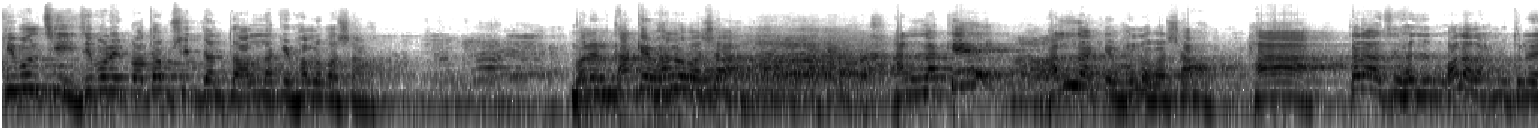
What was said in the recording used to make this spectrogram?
কি বলছি? জীবনের প্রথম সিদ্ধান্ত আল্লাহকে ভালোবাসা। বলেন, কাকে ভালোবাসা? আল্লাহকে? আল্লাহকে ভালোবাসা। হ্যাঁ আছে হজরত ওয়ালা রহমতুল্লাহ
